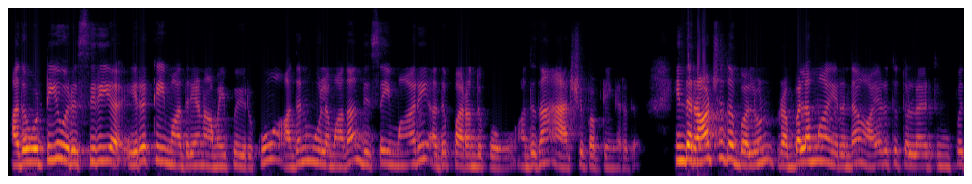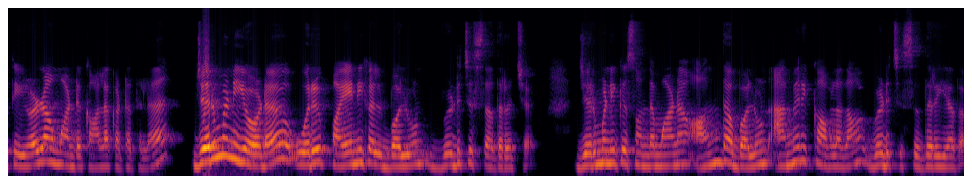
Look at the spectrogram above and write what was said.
அதை ஒட்டி ஒரு சிறிய இறக்கை மாதிரியான அமைப்பு இருக்கும். அதன் மூலமா தான் திசை மாறி அது பறந்து போகும். அதுதான் ஏர்ஷிப் அப்படிங்கிறது. இந்த ராட்சத பலூன் பிரபலமா இருந்த ஆயிரத்தி தொள்ளாயிரத்தி முப்பத்தி ஏழாம் ஆண்டு காலகட்டத்துல ஜெர்மனியோட ஒரு பயணிகள் பலூன் வெடிச்சு சிதறிச்சு. ஜெர்மனிக்கு சொந்தமான அந்த பலூன் அமெரிக்காவில தான் வெடிச்சு சிதறியது.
